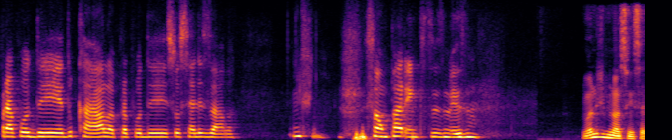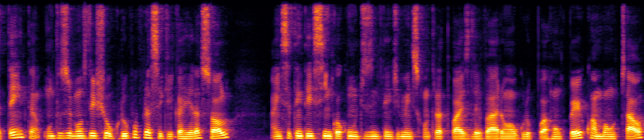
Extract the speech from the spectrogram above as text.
para poder educá-la, para poder socializá-la. Enfim, são parênteses mesmo. No ano de 1970, um dos irmãos deixou o grupo para seguir carreira solo Aí, em 75, alguns desentendimentos contratuais levaram ao grupo a romper com a Motown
